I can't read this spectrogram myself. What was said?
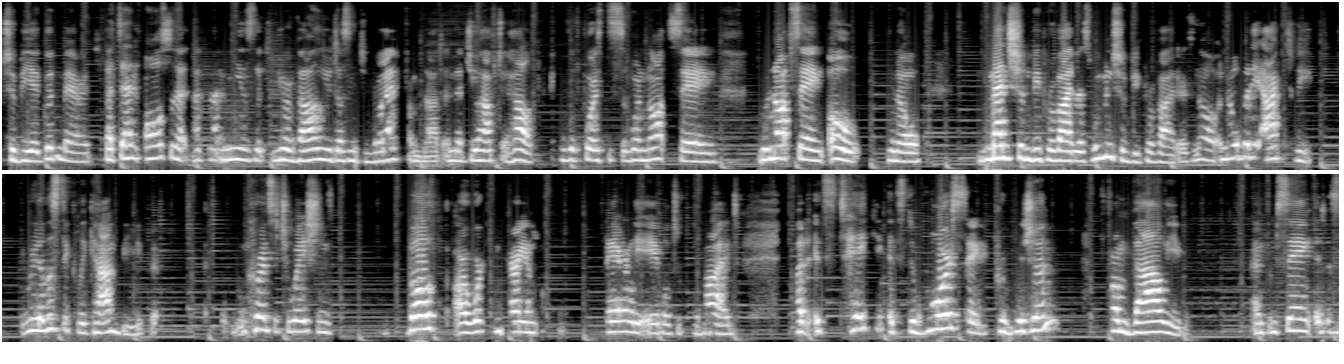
to be a good marriage. But then also that that means that your value doesn't derive from that, and that you have to help because of course this is, we're not saying we're not saying oh you know men shouldn't be providers women should be providers. No nobody actually realistically can be. In current situations both are working very barely able to provide. But it's taking it's divorcing provision from value. And from saying it is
